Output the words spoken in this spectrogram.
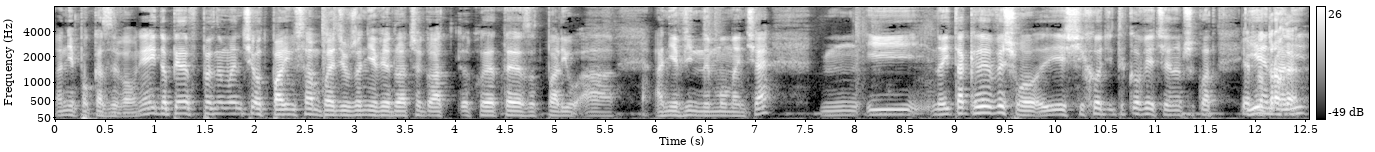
a nie pokazywał, nie? I dopiero w pewnym momencie odpalił, sam powiedział, że nie wie dlaczego ak- akurat teraz odpalił, a, a nie w innym momencie. Mm, I, no i tak wyszło, jeśli chodzi, tylko wiecie, na przykład Wiesz, no trochę, Enali,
